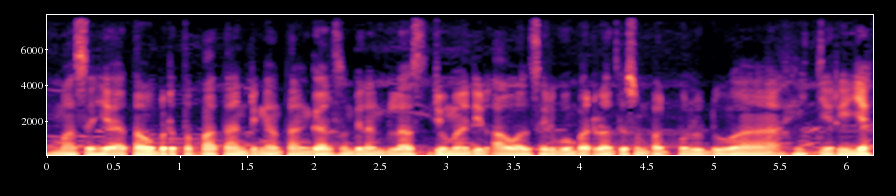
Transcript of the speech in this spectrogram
Masehi atau bertepatan dengan tanggal 19 Jumadil Awal 1442 Hijriyah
